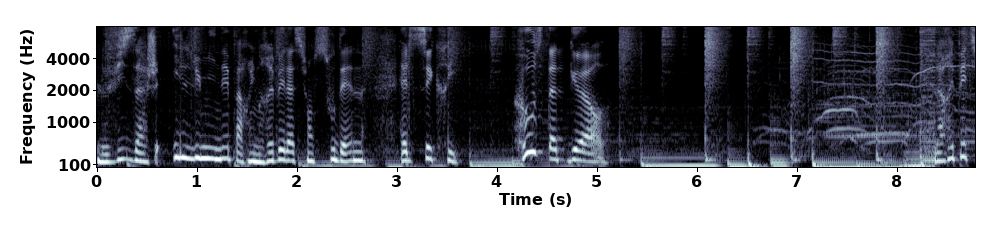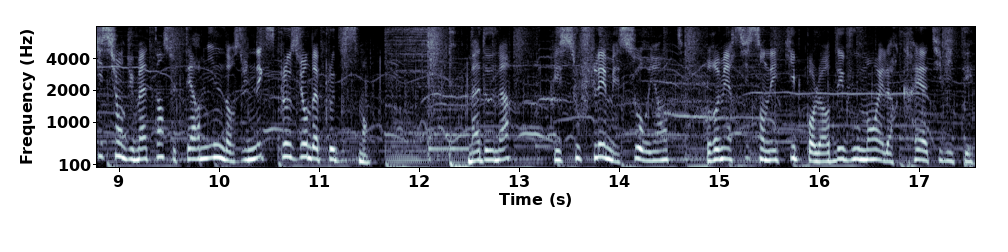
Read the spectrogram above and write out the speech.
Le visage illuminé par une révélation soudaine, elle s'écrie Who's that girl? La répétition du matin se termine dans une explosion d'applaudissements. Madonna, essoufflée mais souriante, remercie son équipe pour leur dévouement et leur créativité.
